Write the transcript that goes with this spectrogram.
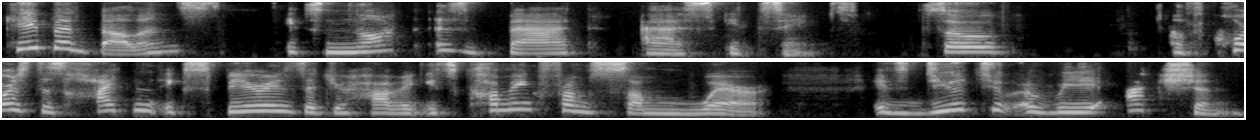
keep it balanced. It's not as bad as it seems. So, of course, this heightened experience that you're having, it's coming from somewhere. It's due to a reaction,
